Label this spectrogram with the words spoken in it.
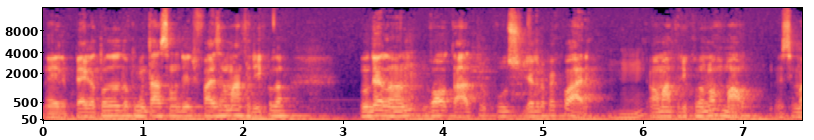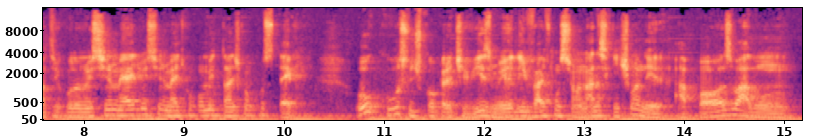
né? ele pega toda a documentação dele, faz a matrícula no Delano voltado para o curso de agropecuária. Uhum. É uma matrícula normal. Você matricula no ensino médio, ensino médio concomitante com o curso técnico. O curso de cooperativismo ele vai funcionar da seguinte maneira: após o aluno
